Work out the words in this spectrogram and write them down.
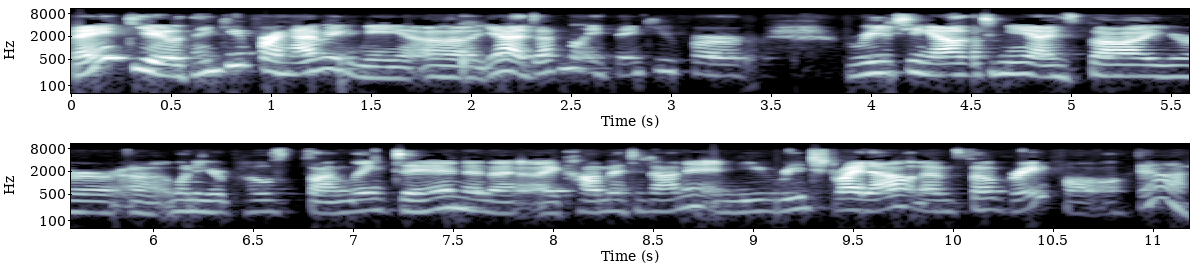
Thank you. Thank you for having me. Uh, yeah, definitely. Thank you for reaching out to me. I saw your uh, one of your posts on LinkedIn, and I, I, commented on it, and you reached right out, and I'm so grateful. Yeah.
